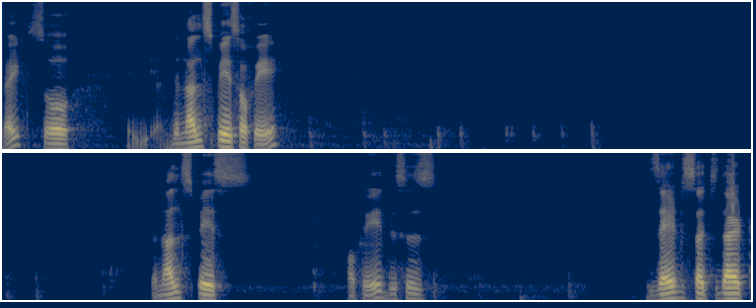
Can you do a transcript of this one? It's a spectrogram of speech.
right. So, the null space of A the null space of A. This is Z such that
